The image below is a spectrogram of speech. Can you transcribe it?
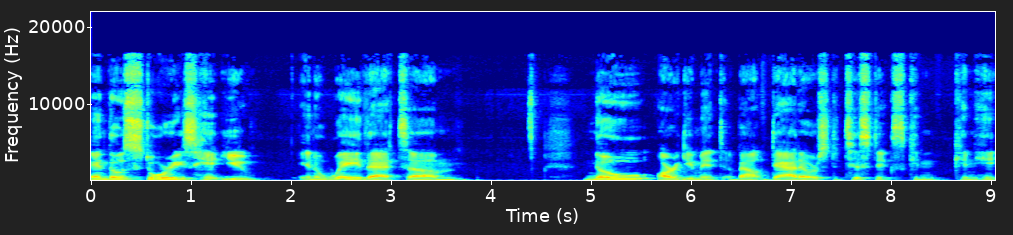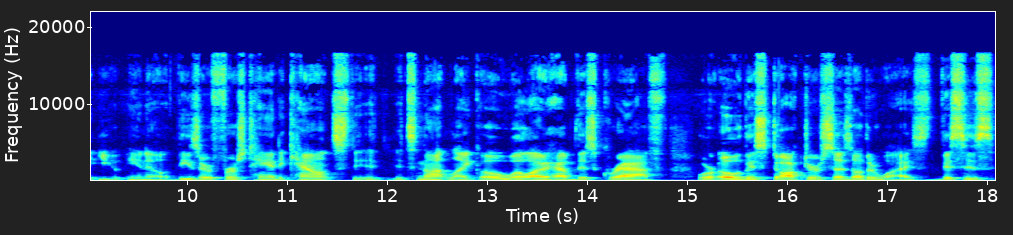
and those stories hit you in a way that um, no argument about data or statistics can can hit you you know? These are firsthand accounts. It, it's not like oh well i have this graph or oh this doctor says otherwise. This is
